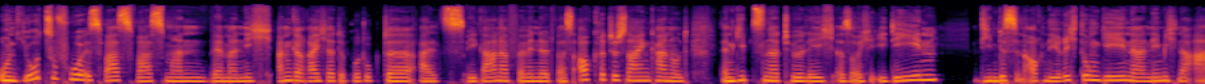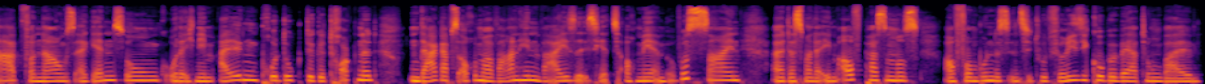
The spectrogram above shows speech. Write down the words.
Und Jodzufuhr ist was, was man, wenn man nicht angereicherte Produkte als Veganer verwendet, was auch kritisch sein kann. Und dann gibt's natürlich solche Ideen, die ein bisschen auch in die Richtung gehen. Da nehme ich eine Art von Nahrungsergänzung oder ich nehme Algenprodukte getrocknet. Und da gab es auch immer Warnhinweise, ist jetzt auch mehr im Bewusstsein, äh, dass man da eben aufpassen muss, auch vom Bundesinstitut für Risikobewertung, weil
